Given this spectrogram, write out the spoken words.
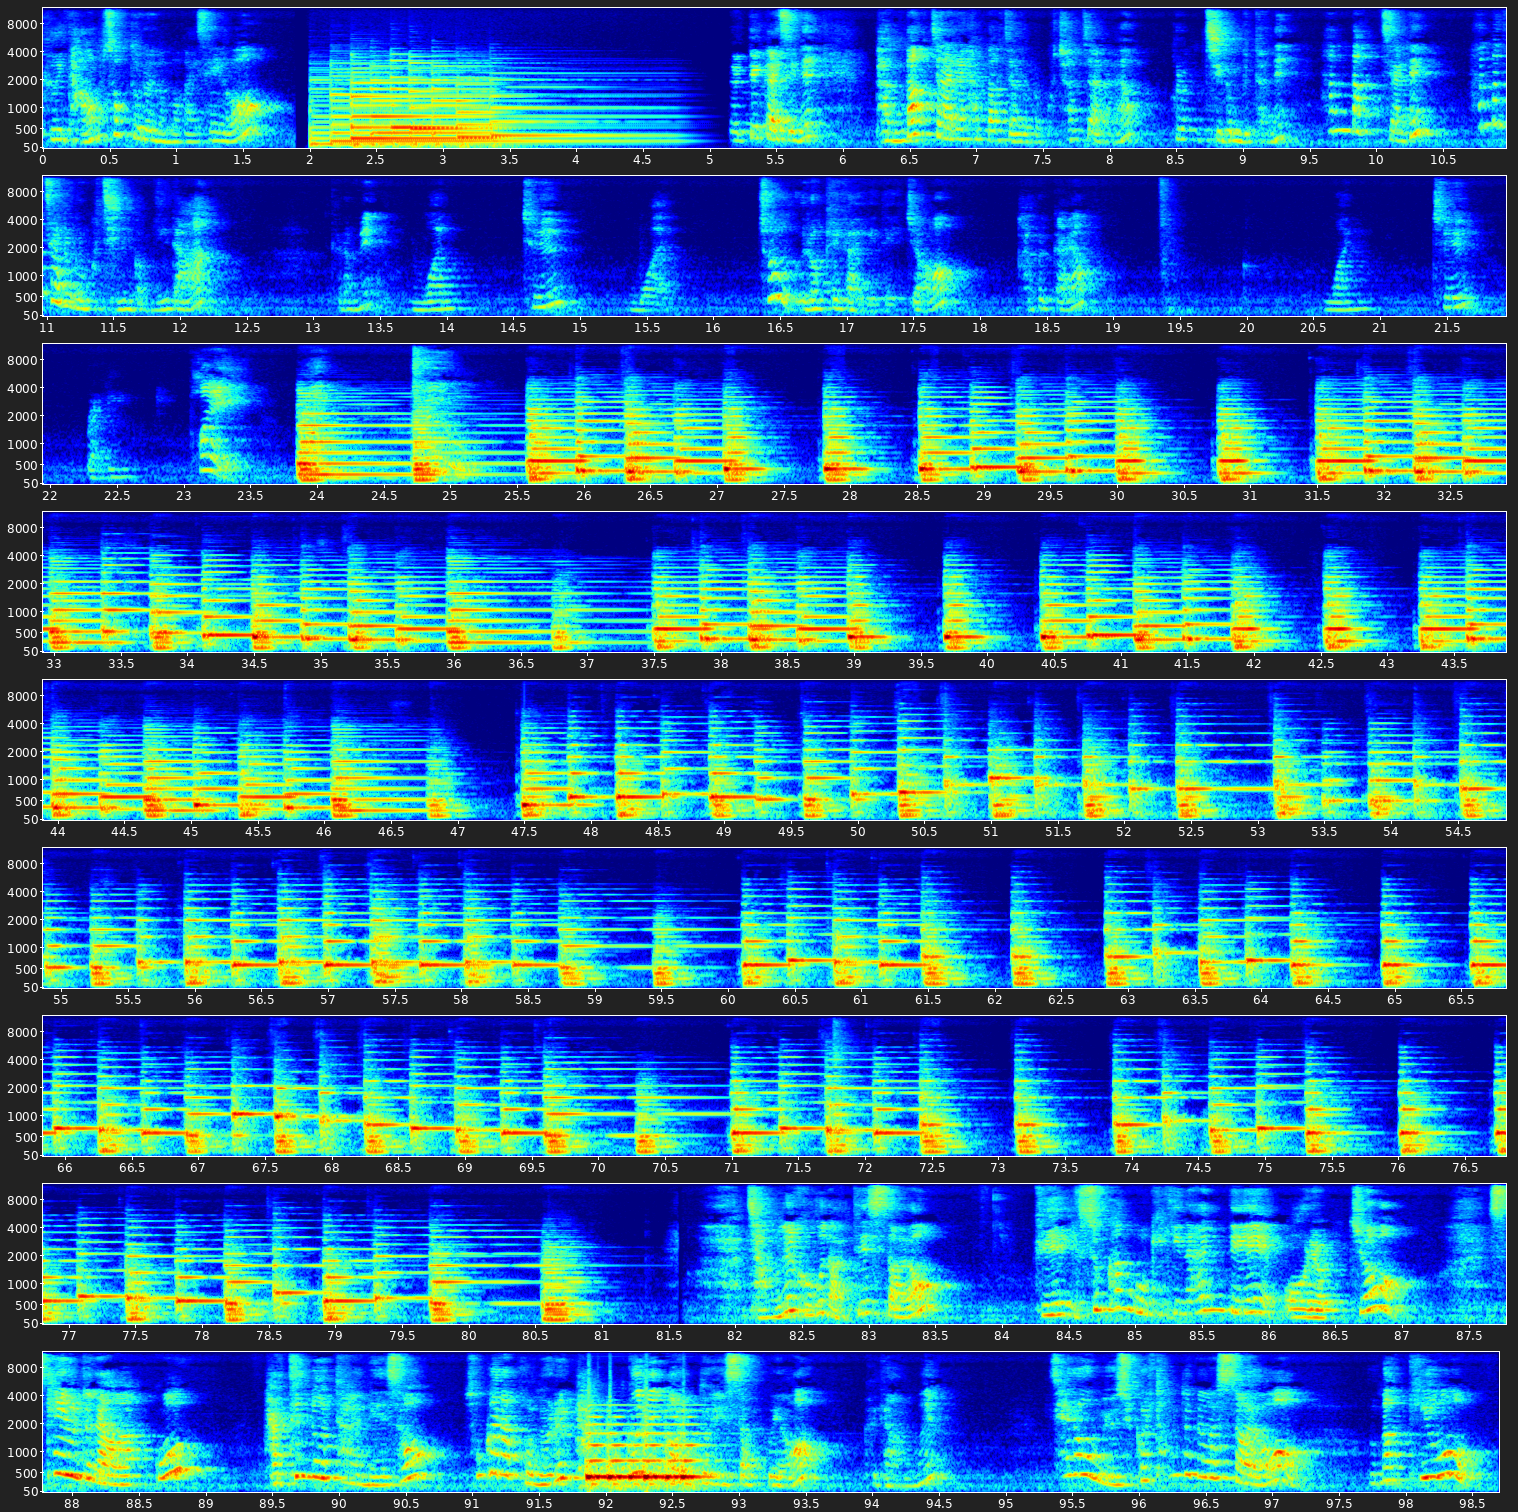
그 다음 속도로 넘어가세요. 여태까지는 반박자를 한 박자로 놓고 쳤잖아요. 그럼 지금부터는 한 박자를 한 박자로 놓고 치는 겁니다. 그러면 one, two, one, two 이렇게 가게 되죠. 가볼까요? one, two, ready, play. 손가락 번호를 바꾸는 것도 했었고요. 그 다음은 새로운 뮤지컬 텀도 배웠어요. 음악 기호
